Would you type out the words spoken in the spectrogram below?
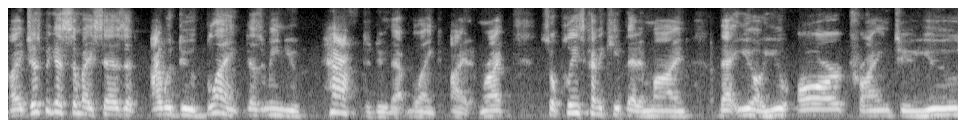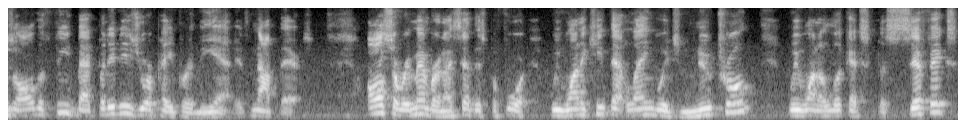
All right, just because somebody says that I would do blank doesn't mean you have to do that blank item, right? So please kind of keep that in mind that you know you are trying to use all the feedback, but it is your paper in the end. It's not theirs. Also, remember, and I said this before, we want to keep that language neutral. We want to look at specifics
